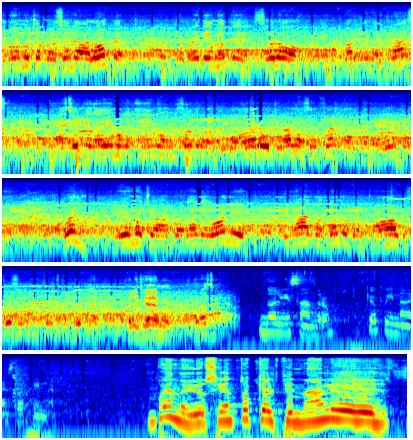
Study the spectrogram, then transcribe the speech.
tenía mucha presión de balón, pero, prácticamente solo en la parte de atrás. Así que sabíamos que teníamos nosotros el poder cultural hacer fuerte al Bueno, tuvimos mucho a aportar de gol y, nada, contento por el trabajo que se hizo en este Felicidades, Gracias. Don Lisandro, ¿qué opina de esta final? Bueno, yo siento que al final es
